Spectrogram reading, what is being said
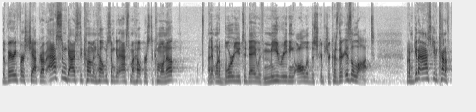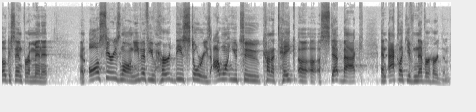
the very first chapter. I've asked some guys to come and help me, so I'm going to ask my helpers to come on up. I didn't want to bore you today with me reading all of the scripture because there is a lot. But I'm going to ask you to kind of focus in for a minute. And all series long, even if you heard these stories, I want you to kind of take a, a step back and act like you've never heard them.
